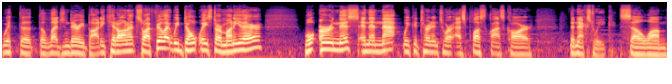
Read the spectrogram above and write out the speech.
with the the legendary body kit on it. So I feel like we don't waste our money there. We'll earn this, and then that we could turn into our S plus class car the next week. So um,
